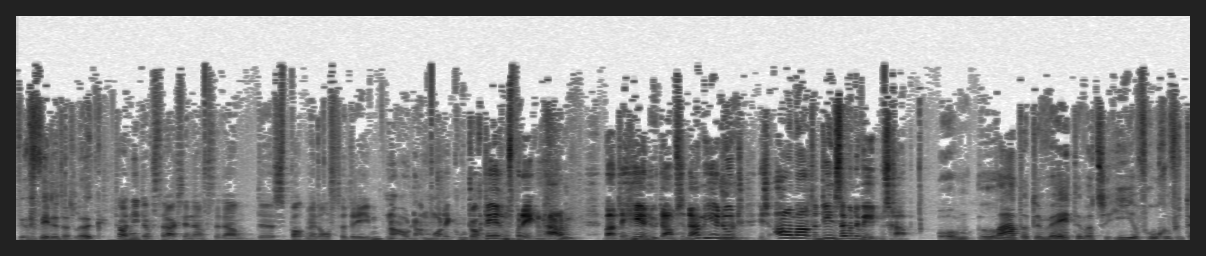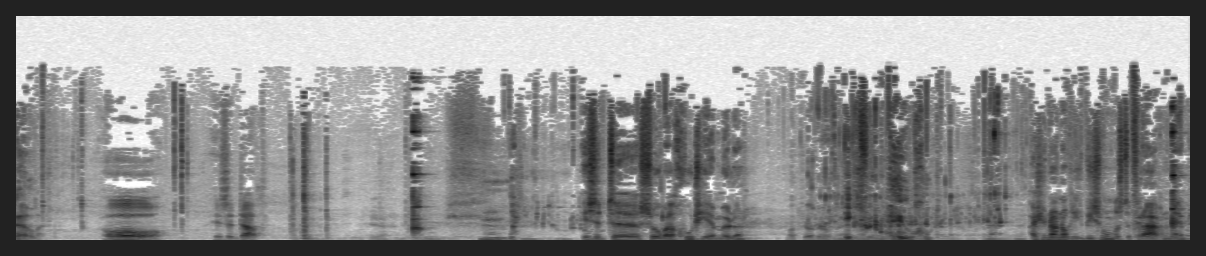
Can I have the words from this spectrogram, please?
We vinden dat leuk. Toch niet om straks in Amsterdam de spot met ons te dreamen? Nou, dan moet ik u toch tegenspreken, Harm. Wat de heer nu de Amsterdam hier doet, is allemaal te diensten van de wetenschap. Om later te weten wat ze hier vroeger vertelden. Oh, is het dat? Is het eh, zo wel goed, heer Muller? Ik vind het heel goed. Als je nou nog iets bijzonders te vragen hebt.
